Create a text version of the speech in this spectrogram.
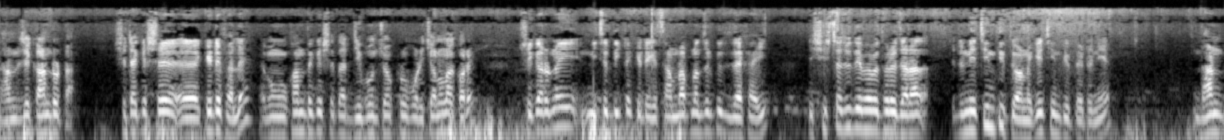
ধানের যে কাণ্ডটা, সেটাকে সে কেটে ফেলে এবং ওখান থেকে সে তার জীবনচক্র পরিচালনা করে। সে কারণেই নিচের দিকটা কেটে গেছে। আমরা আপনাদেরকে দেখাই যে শীষটা যদি এভাবে ধরে যারা, এটা নিয়ে চিন্তিত অনেকেই চিন্তিত এটা নিয়ে। ধান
